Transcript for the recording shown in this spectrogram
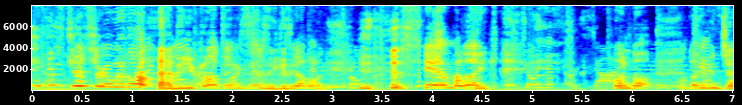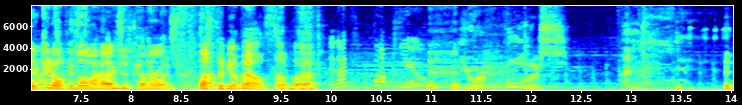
He's just gesturing with one hand, you can't take it seriously because the other one, you just see him like, Join us or die. or not, not even guess jerking off. His other hand just kind of like flapping about somewhere. And that's fuck you. You are foolish, but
